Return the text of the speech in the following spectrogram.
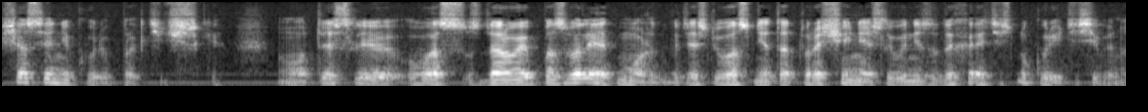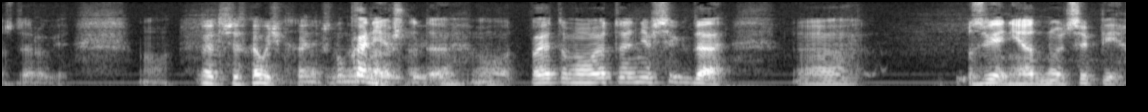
Сейчас я не курю практически. Вот. Если у вас здоровье позволяет, может быть, если у вас нет отвращения, если вы не задыхаетесь, ну, курите себе на здоровье. Вот. Ну, это все в кавычках, конечно. Ну, конечно, да. да. Вот. Поэтому это не всегда э, звенья одной цепи.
